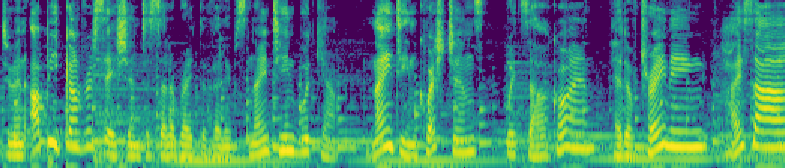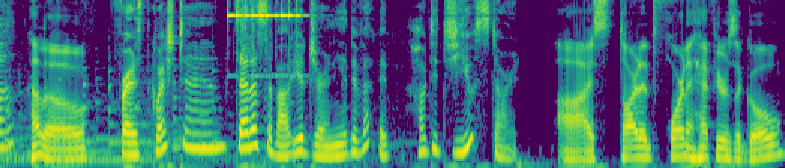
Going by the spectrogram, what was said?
to an upbeat conversation to celebrate the Develeap's 19 Bootcamp. 19 questions with Saar Cohen, head of training. Hi, Saar. Hello. First question Tell us about your journey at Develeap. How did you start? I started four and a half years ago.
